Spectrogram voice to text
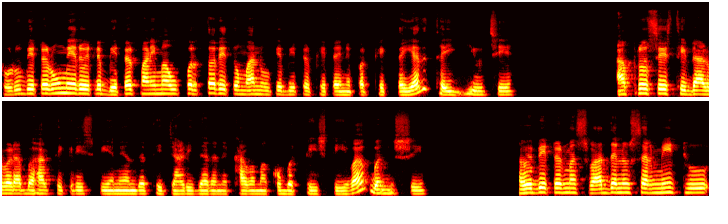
થોડું બેટર ઉમેરો એટલે બેટર પાણીમાં ઉપર તરે તો માનવું કે બેટર ફેટાઈને પરફેક્ટ તૈયાર થઈ ગયું છે. આ પ્રોસેસથી દાળવડા બહારથી ક્રિસ્પી અને અંદરથી જાળીદાર અને ખાવામાં ખૂબ જ ટેસ્ટી એવા બનશે. હવે બેટરમાં સ્વાદ અનુસાર મીઠું,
